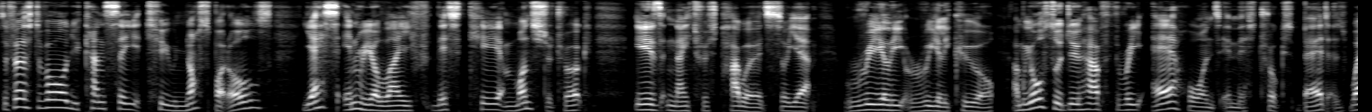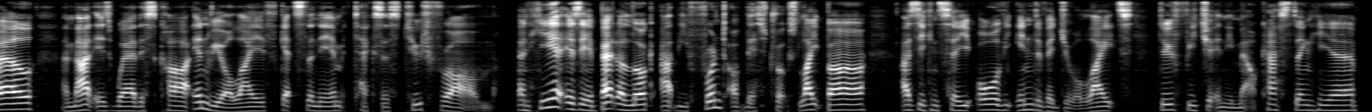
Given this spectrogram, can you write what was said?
So first of all, you can see two NOS bottles. Yes, in real life, this K monster truck is nitrous powered. So yeah, really, really cool. And we also do have three air horns in this truck's bed as well. And that is where this car in real life gets the name Texas Toot from. And here is a better look at the front of this truck's light bar. As you can see, all the individual lights do feature in the metal casting here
